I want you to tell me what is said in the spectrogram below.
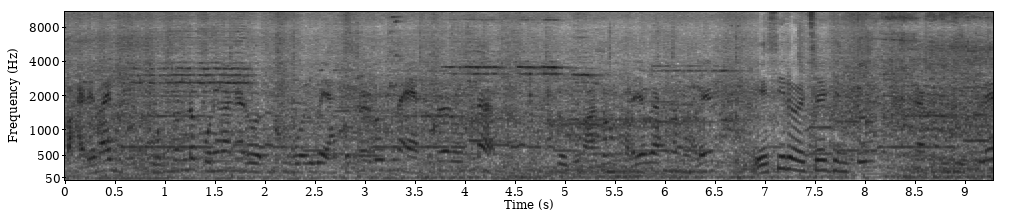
বাইরে ভাই প্রচণ্ড পরিমাণে রোদ বলবে, এতটা রোদ না, এতটা রোদ না। তো এখন ঘরে যাবে এখন ঘরে। এসি রয়েছে কিন্তু এখন ঢুকলে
